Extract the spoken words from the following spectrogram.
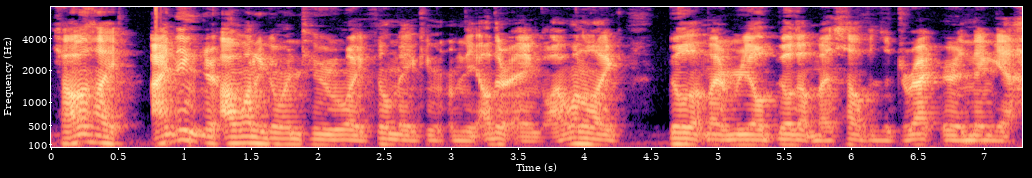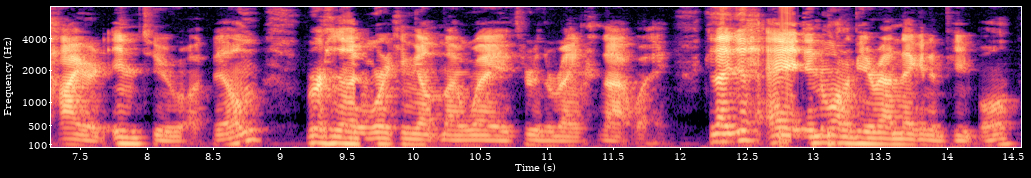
So I was like, I think I want to go into like filmmaking from the other angle. I want to like build up my reel, build up myself as a director, and then get hired into a film versus like working up my way through the ranks that way. Because I just a didn't want to be around negative people,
